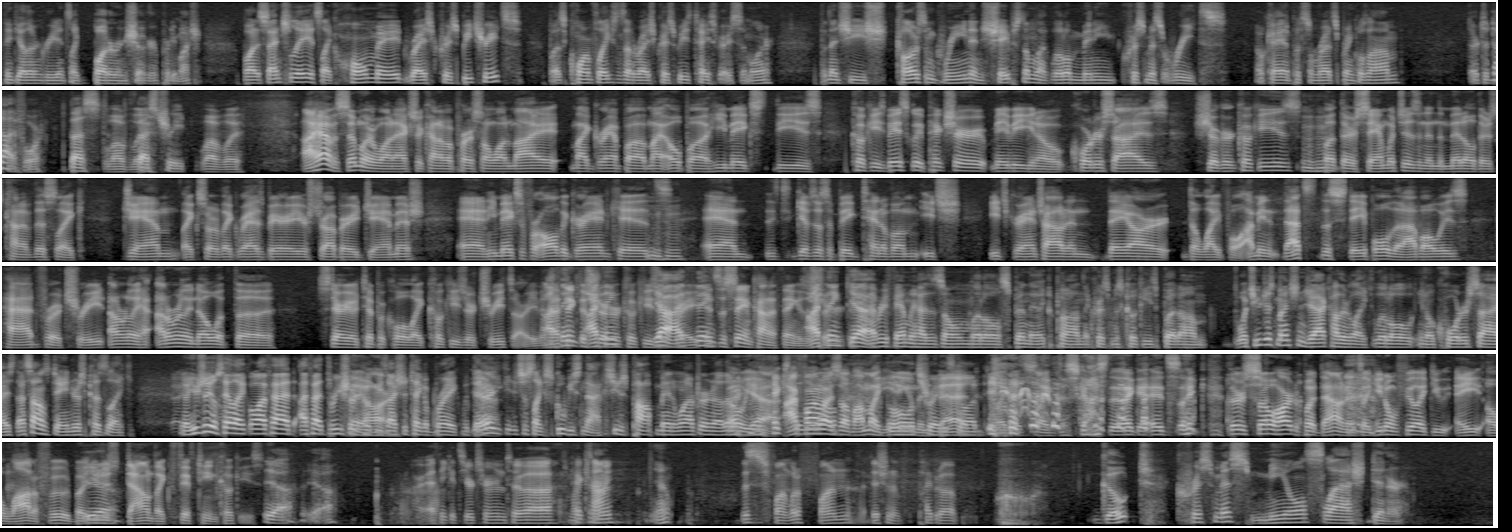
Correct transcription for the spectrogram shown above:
I think the other ingredients like butter and sugar, pretty much. But essentially, it's like homemade Rice Krispie treats, but it's cornflakes instead of Rice Krispies. Taste very similar. But then she sh- colors them green and shapes them like little mini Christmas wreaths. Okay, and puts some red sprinkles on them. They're to die for. Best, Lovely. best treat. Lovely. I have a similar one, actually, kind of a personal one. My my grandpa, my opa, he makes these cookies. Basically, picture maybe you know quarter size sugar cookies, Mhm. but they're sandwiches, and in the middle there's kind of this like jam, like sort of like raspberry or strawberry jamish. And he makes it for all the grandkids, Mhm. and it gives us a big ten of them each each grandchild, and they are delightful. I mean, that's the staple that I've always had for a treat. I don't really, ha- I don't really know what the stereotypical like cookies or treats are. Even I I, think, think- the sugar think- cookies yeah, I are great. think- it's the same kind of thing as a I think yeah, every family has its own little spin they like to put on the Christmas cookies. But um, what you just mentioned, Jack, how they're like little, you know, quarter size. That sounds dangerous because like, you know, usually you'll say like, oh, I've had I've had three sugar They cookies, are. I should take a break. But there, Yeah. you can, it's just like Scooby snacks. You just pop them in one after another. Oh and the yeah, next I thing find you know- myself I'm like the eating whole them in tray's bed. gone. like it's like disgusting. Like it's like they're so hard to put down. It's like you don't feel like you ate a lot of food, but you Yeah. just downed like 15 cookies. Yeah, yeah, All right, I think it's your turn to uh, my pick turn. Tommy. yep. This is fun. What a fun edition of Pipe It Up. Goat Christmas meal slash dinner.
